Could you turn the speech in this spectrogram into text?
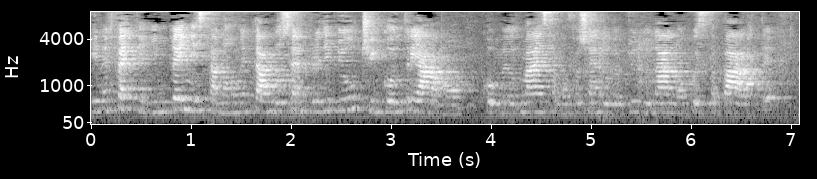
In effetti gli impegni stanno aumentando sempre di più, ci incontriamo come ormai stiamo facendo da più di un anno a questa parte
